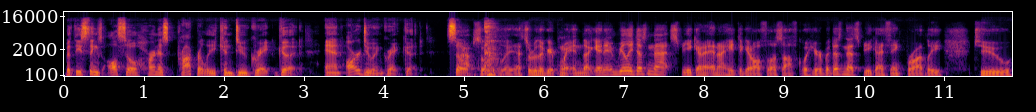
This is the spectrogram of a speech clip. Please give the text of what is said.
But these things also harnessed properly can do great good and are doing great good so absolutely, that's a really great point, and like, and it really doesn't that speak, and I, and I hate to get all philosophical here, but doesn't that speak, I think, broadly to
